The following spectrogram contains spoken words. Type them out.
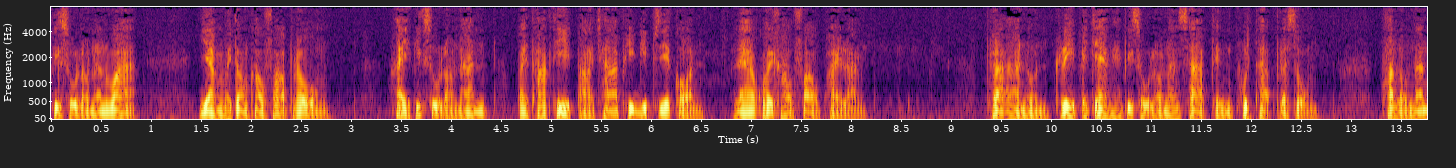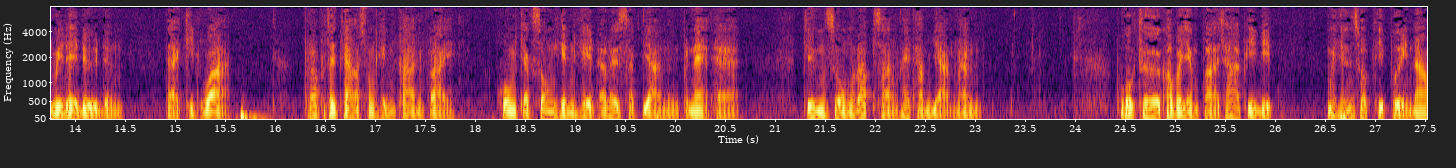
ภิกษุเหล่านั้นว่า ยังไม่ต้องเข้าเฝ้าพระองค์ ให้ภิกษุเหล่านั้นไปพักที่ป่าช้าพิดิบเสียก่อน แล้วค่อยเข้าเฝ้าภายหลัง พระอานนท์รีบไปแจ้งให้ภิกษุเหล่านั้นทราบถึงพุทธประสงค์ท่านเหล่านั้นไม่ได้ดื้อดึง แต่คิดว่า พระพุทธเจ้าทรงเห็นการไกล คงจะทรงเห็นเหตุอะไรสักอย่างหนึ่งเป็นแน่แท้ จึงทรงรับสั่งให้ทำอย่างนั้น พวกเธอเข้าไปยังป่าชาผีดิบ เมื่อเห็นศพที่เปื่อยเน่า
